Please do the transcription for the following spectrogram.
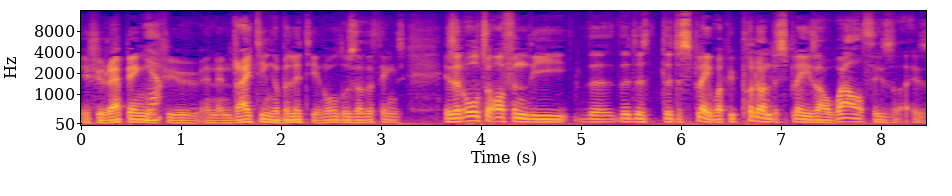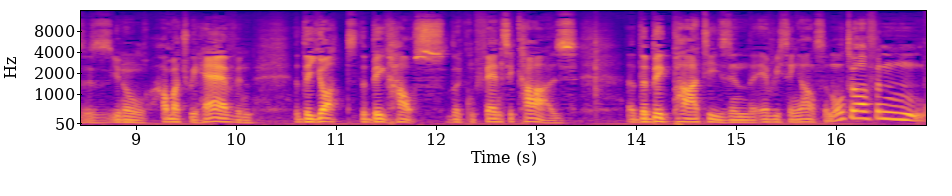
If you're rapping, Yeah. if you and, and writing ability and all those other things, is that all too often the the, the the the display, what we put on display is our wealth, is, is is you know how much we have, and the yacht, the big house, the fancy cars. Uh, the big parties and the everything else, and all too often,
